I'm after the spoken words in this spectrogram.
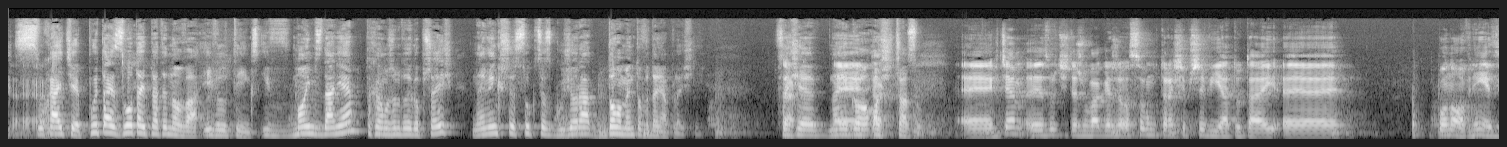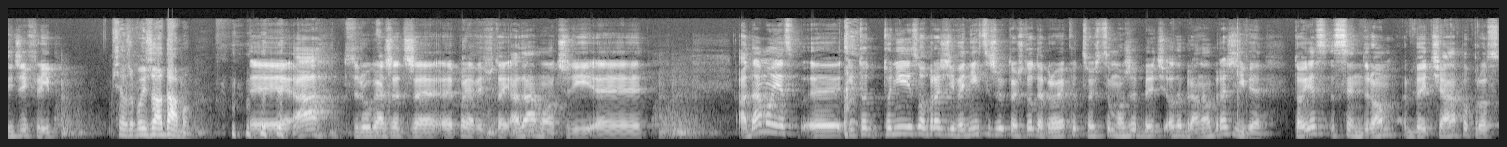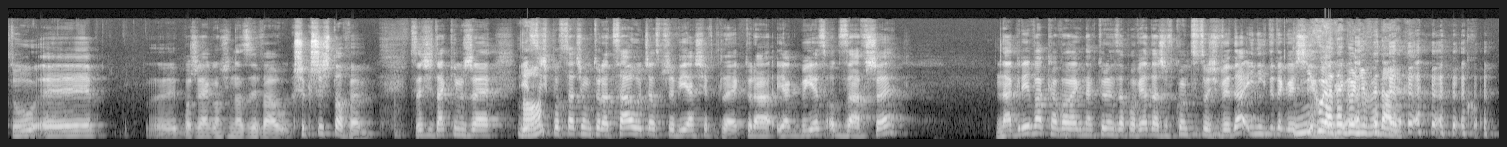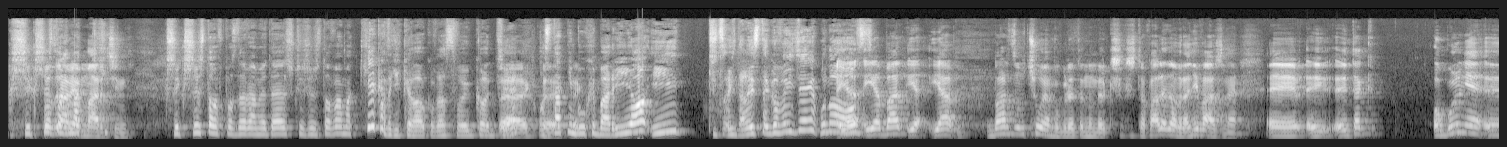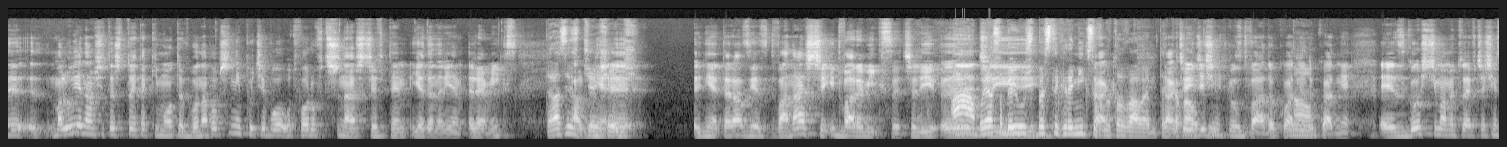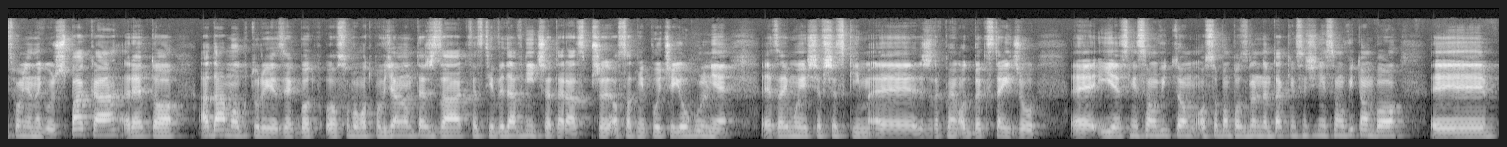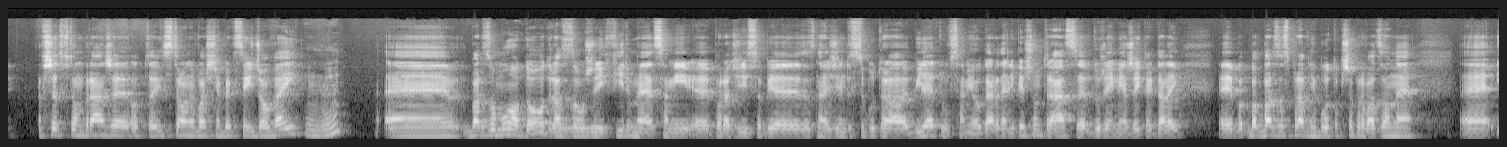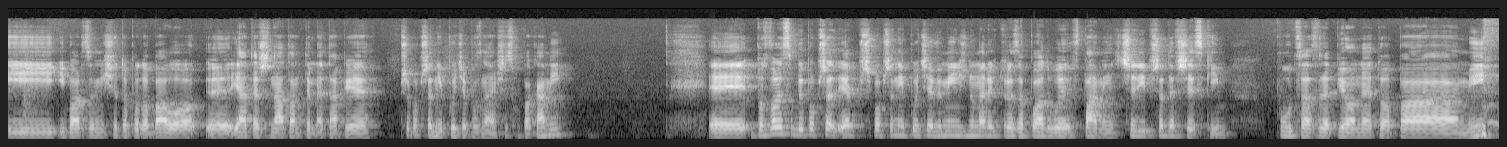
Słuchajcie, płyta jest złota i platynowa, Evil Things. I w moim zdaniem, to chyba możemy do tego przejść, największy sukces Guziora do momentu wydania pleśni. W sensie na E, jego tak. osi czasu. E, chciałem e, zwrócić też uwagę, że osobą, która się przewija tutaj e, ponownie jest DJ Flip. Myślałem, że powiesz, że Adamo. E, a druga rzecz, że e, pojawia się tutaj Adamo, czyli e, Adamo jest, e, i to, to nie jest obraźliwe, nie chcę, żeby ktoś to odebrał jako coś, co może być odebrane obraźliwie. To jest syndrom bycia po prostu, e, Boże, jak on się nazywał? Krzy Krzysztofem. W sensie takim, że No. jesteś postacią, która cały czas przewija się w tle, która jakby jest od zawsze, nagrywa kawałek, na którym zapowiada, że w końcu coś wyda i nigdy tego jeszcze Nichuja nie zrobiła. tego nie wydaje. Krzy Krzysztof Pozdrawiam ma, Marcin. Krzy Krzysztof, pozdrawiamy też. Krzy Krzysztofa ma kilka takich kawałków na swoim koncie. Tak, tak, Ostatni tak. był chyba Rio i czy coś dalej z tego wyjdzie? Who knows? Ja, ja, ba, ja, ja bardzo czułem w ogóle ten numer Krzysztofa, ale dobra, nieważne. E, tak ogólnie maluje nam się też tutaj taki motyw, bo na poprzedniej płycie było utworów 13, w tym jeden re- remix. Teraz jest Albo 10. Nie, nie, teraz jest 12 i dwa remixy, czyli... e, A, bo ja czyli- sobie już bez tych remixów tak, notowałem te Tak, czyli kawałki. 10 plus 2, dokładnie, No. dokładnie. E, Z gości mamy tutaj wcześniej wspomnianego już Szpaka, Reto, Adamo, który jest jakby osobą odpowiedzialną też za kwestie wydawnicze teraz przy ostatniej płycie i ogólnie e, zajmuje się wszystkim, że tak powiem, od backstage'u i jest niesamowitą osobą pod względem takim, w sensie niesamowitą, bo wszedł w tą branżę od tej strony właśnie backstage'owej, Mhm. E, bardzo młodo, od razu założyli firmę, sami e, poradzili sobie ze znalezieniem dystrybutora biletów, sami ogarnęli pierwszą trasę w dużej mierze i tak dalej. E, ba- ba- bardzo sprawnie było to przeprowadzone i, i bardzo mi się to podobało. Ja też na tamtym etapie, przy poprzedniej płycie poznałem się z chłopakami. Pozwolę sobie jak przy poprzedniej płycie wymienić numery, które zapadły w pamięć, czyli przede wszystkim płuca zlepione topami.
